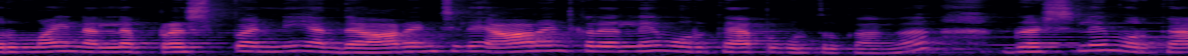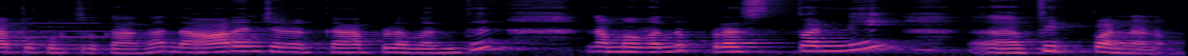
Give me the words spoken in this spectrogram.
ஒரு மாதிரி நல்லா ப்ரெஷ் பண்ணி அந்த ஆரஞ்சுலே ஆரஞ்சு கலர்லேயும் ஒரு கேப்பு கொடுத்துருக்காங்க. ப்ரெஷ்லேயும் ஒரு கேப்பு கொடுத்துருக்காங்க. அந்த ஆரஞ்சு கலர் கேப்பில் வந்து நம்ம வந்து ப்ரெஸ் பண்ணி ஃபிட் பண்ணணும்.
